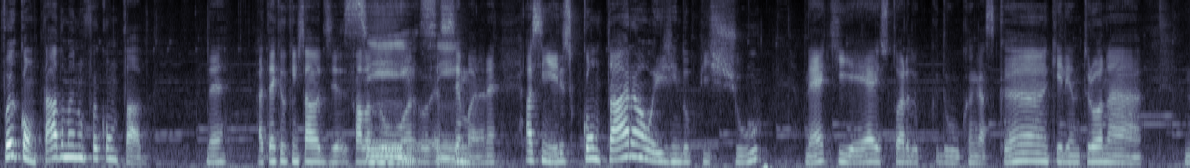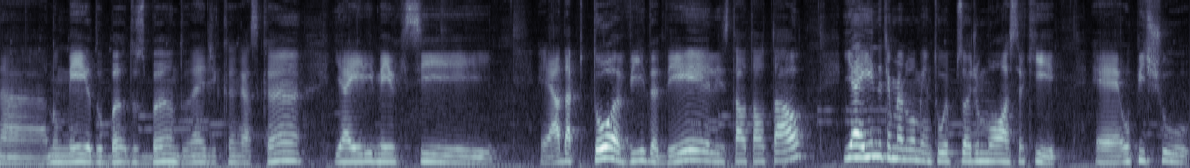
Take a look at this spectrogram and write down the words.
Foi contado, mas não foi contado, né? Até aquilo que a gente tava falando Sim, essa sim. semana, né? Assim, eles contaram a origem do Pichu, né? Que é a história do, do Kangaskhan, que ele entrou na, na, no meio do, dos bandos, né? De Kangaskhan. E aí ele meio que se é, adaptou à vida deles, tal, tal, tal. E aí, em determinado momento, o episódio mostra que é, o Pichu,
